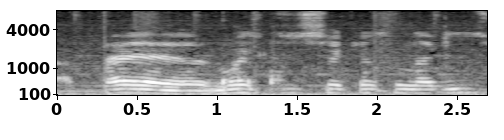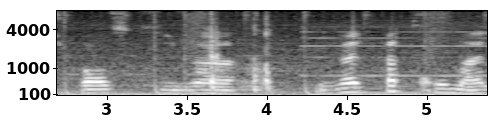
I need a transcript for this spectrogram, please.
Après, euh, moi je dis chacun son avis. Je pense qu'il va, il va être pas trop mal.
